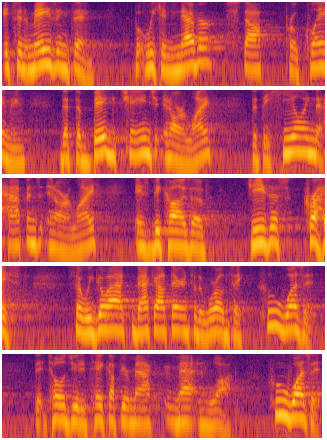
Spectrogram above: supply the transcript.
It's an amazing thing, but we can never stop proclaiming that the big change in our life, that the healing that happens in our life is because of Jesus Christ. So we go out, back out there into the world and say, Who was it that told you to take up your mat and walk? Who was it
